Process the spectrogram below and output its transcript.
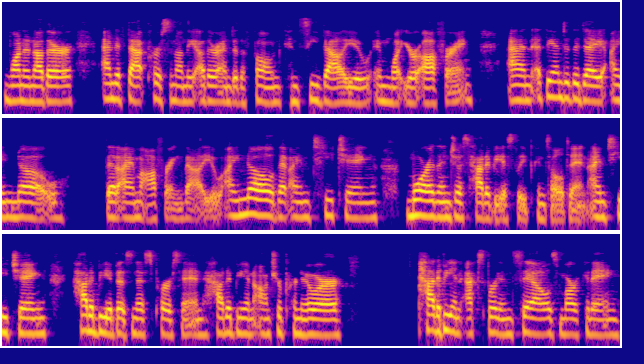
one another, and if that person on the other end of the phone can see value in what you're offering. And at the end of the day, I know that I'm offering value. I know that I'm teaching more than just how to be a sleep consultant. I'm teaching how to be a business person, how to be an entrepreneur, how to be an expert in sales marketing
